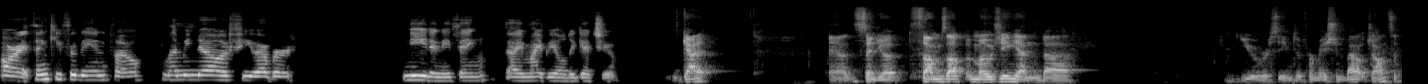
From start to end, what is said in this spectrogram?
All right, thank you for the info. Let me know if you ever need anything that I might be able to get you. Got it. And send you a thumbs up emoji, and uh, you received information about Johnson.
